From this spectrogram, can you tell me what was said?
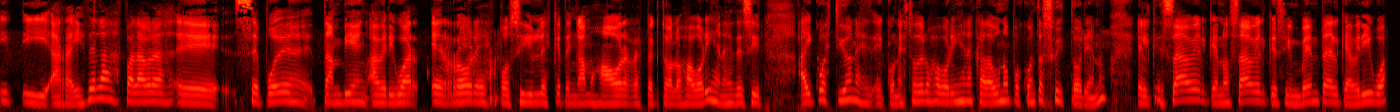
Y, a raíz de las palabras, eh, ¿se puede también averiguar errores posibles que tengamos ahora respecto a los aborígenes? Es decir, hay cuestiones, eh, con esto de los aborígenes, cada uno pues cuenta su historia, ¿no? El que sabe, el que no sabe, el que se inventa, el que averigua,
